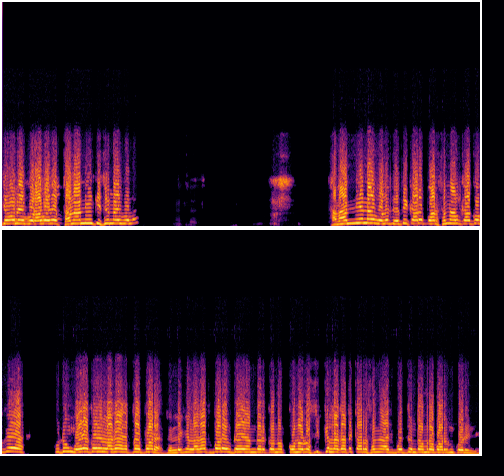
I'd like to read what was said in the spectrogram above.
যেমন এই বরাবরের থানা নিয়ে কিছু নাই বলে। নিয়ে না বলে যদি কারও পার্সোনাল কাকুকে কুটুম ঘরে কোনো লাগাতে পারে তো লেগে লাগাতে পারে ওটাই আমাদের কোনো কোনো রসিককে লাগাতে কারোর সঙ্গে আজ পর্যন্ত আমরা বারণ করিনি।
